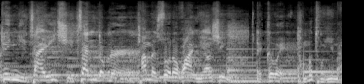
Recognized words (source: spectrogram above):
跟你在一起战斗的人他们说的话你要信。哎，各位同不同意嘛？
